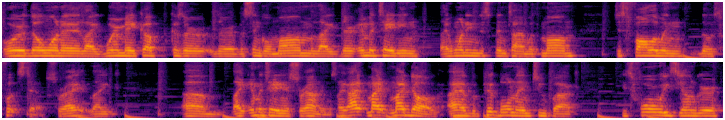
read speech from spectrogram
or they'll want to like wear makeup because they're they're of a single mom like they're imitating like wanting to spend time with mom just following those footsteps right? Like um like imitating your surroundings. Like I my my dog I have a pit bull named Tupac. He's four weeks younger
